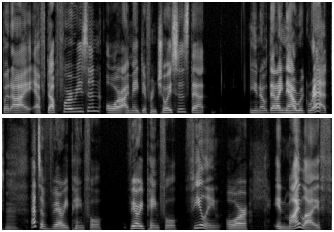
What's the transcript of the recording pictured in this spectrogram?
but I effed up for a reason, or I made different choices that you know, that I now regret, that's a very painful, very painful feeling. Or in my life,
